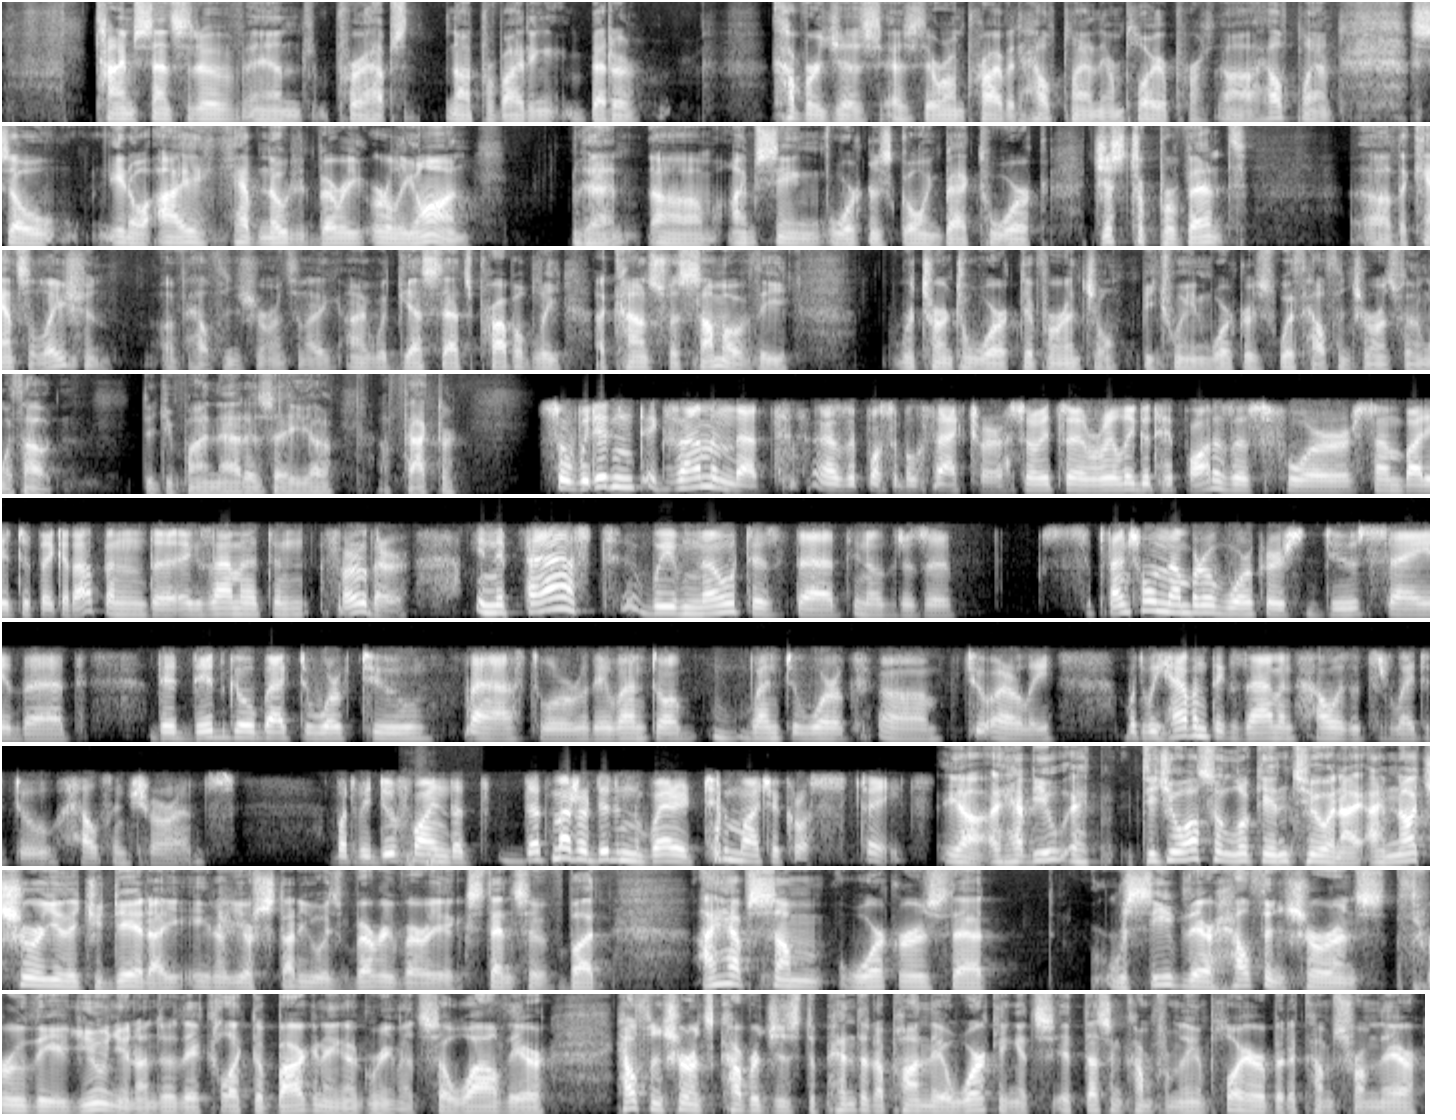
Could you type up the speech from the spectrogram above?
time sensitive and perhaps not providing better coverage as, as their own private health plan, their employer uh, health plan. So, you know, I have noted very early on that um, I'm seeing workers going back to work just to prevent uh, the cancellation of health insurance. And I, I would guess that's probably accounts for some of the return to work differential between workers with health insurance and without. Did you find that as a, uh, a factor? So we didn't examine that as a possible factor. So it's a really good hypothesis for somebody to pick it up and uh, examine it in further. In the past, we've noticed that you know there's a substantial number of workers do say that they did go back to work too fast or they went to, went to work um, too early, but we haven't examined how is it related to health insurance but we do find that that measure didn't vary too much across states. Yeah, have you? Uh, did you also look into? And I, am not sure that you did. I, you know, your study was very, very extensive. But I have some workers that receive their health insurance through the union under their collective bargaining agreement. So while their health insurance coverage is dependent upon their working, it's it doesn't come from the employer, but it comes from their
